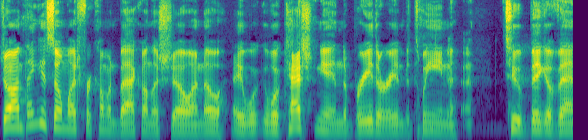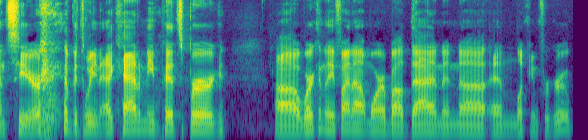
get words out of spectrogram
John, thank you so much for coming back on the show. I know hey, we're, we're catching you in the breather in between two big events here, between Academy Pittsburgh. Uh, where can they find out more about that and uh, and looking for group?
